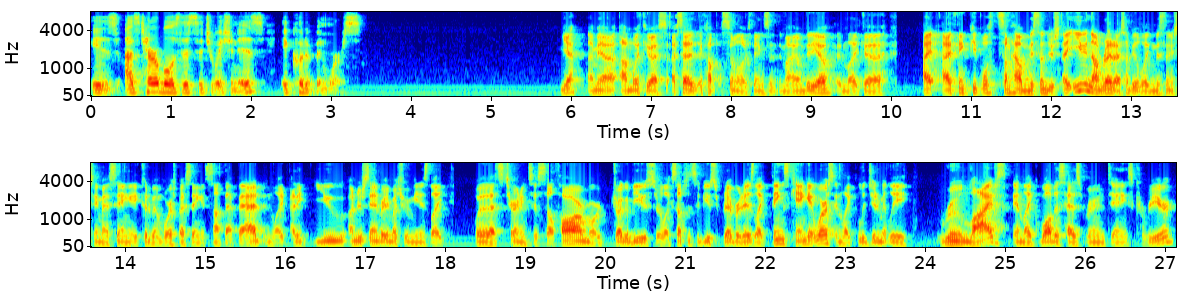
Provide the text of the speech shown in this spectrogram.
is as terrible as this situation is. It could have been worse. Yeah, I mean, I, I'm with you. I, I said a couple similar things in, in my own video, and like, uh, I, I think people somehow misunderstand. Even on Reddit, I saw people like misunderstanding by saying it could have been worse by saying it's not that bad, and like, I think you understand very much what I mean is like whether that's turning to self harm or drug abuse or like substance abuse or whatever it is. Like things can get worse and like legitimately ruin lives. And like while this has ruined Danny's career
